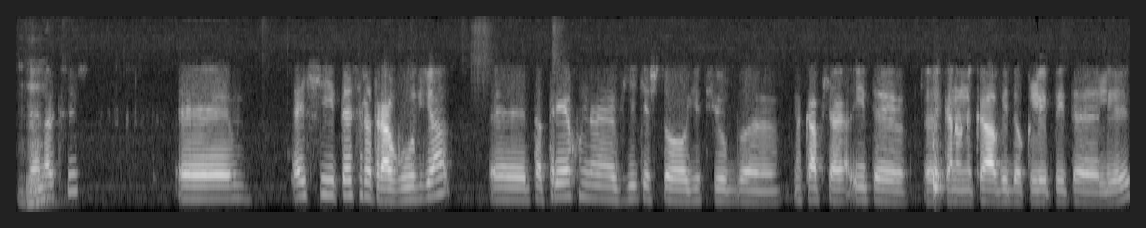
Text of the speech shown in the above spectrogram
της έναρξης. Ε, έχει τέσσερα τραγούδια. Ε, τα τρία έχουν βγει και στο YouTube ε, με κάποια είτε ε, κανονικά βίντεο κλιπ είτε lyric.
